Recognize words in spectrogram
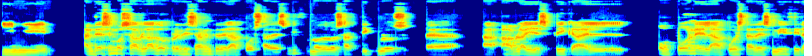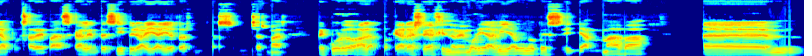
Y antes hemos hablado precisamente de la apuesta de Smith. Uno de los artículos eh, habla y explica el, opone la apuesta de Smith y la apuesta de Pascal entre sí, pero ahí hay otras muchas, muchas más. Recuerdo, porque ahora estoy haciendo memoria, había uno que se llamaba em,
